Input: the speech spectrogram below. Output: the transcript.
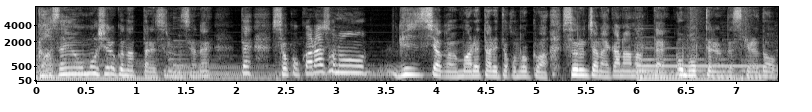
がぜ面白くなったりするんですよね。でそこからその技術者が生まれたりとか僕はするんじゃないかななんて思ってるんですけれど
